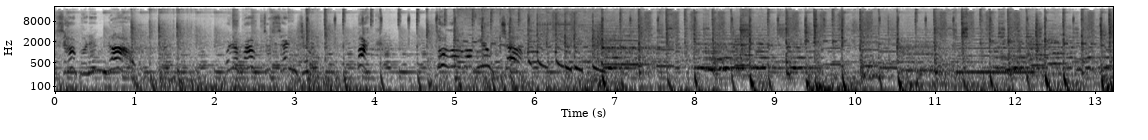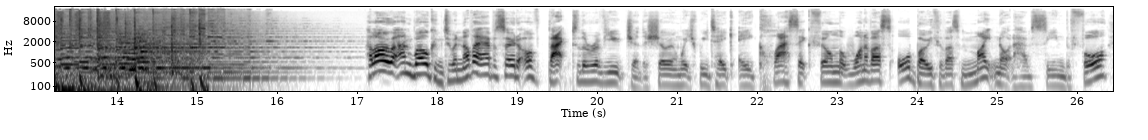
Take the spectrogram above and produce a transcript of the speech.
What's happening now? We're about to send you back to the future! Hello and welcome to another episode of Back to the Revuture, the show in which we take a classic film that one of us or both of us might not have seen before,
